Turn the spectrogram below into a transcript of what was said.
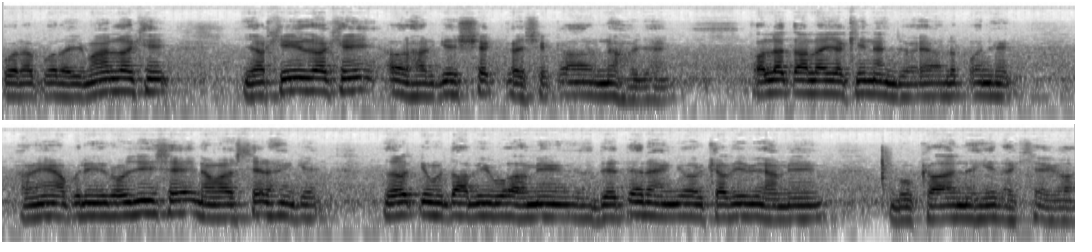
پورا پورا ایمان رکھیں۔ یقین رکھیں اور ہرگز شک کا شکار نہ ہو جائیں۔ تو اللہ تعالیٰ یقیناً جو ہے اللہ نے ہمیں اپنی روزی سے نوازتے رہیں گے۔ ضرورت کے مطابق وہ ہمیں دیتے رہیں گے اور کبھی بھی ہمیں بھوکا نہیں رکھے گا،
